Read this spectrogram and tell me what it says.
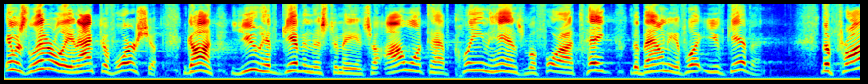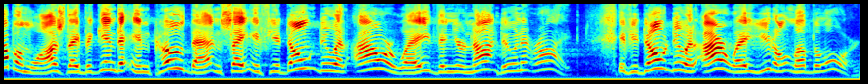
It was literally an act of worship. God, you have given this to me, and so I want to have clean hands before I take the bounty of what you've given. The problem was they begin to encode that and say, if you don't do it our way, then you're not doing it right. If you don't do it our way, you don't love the Lord.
